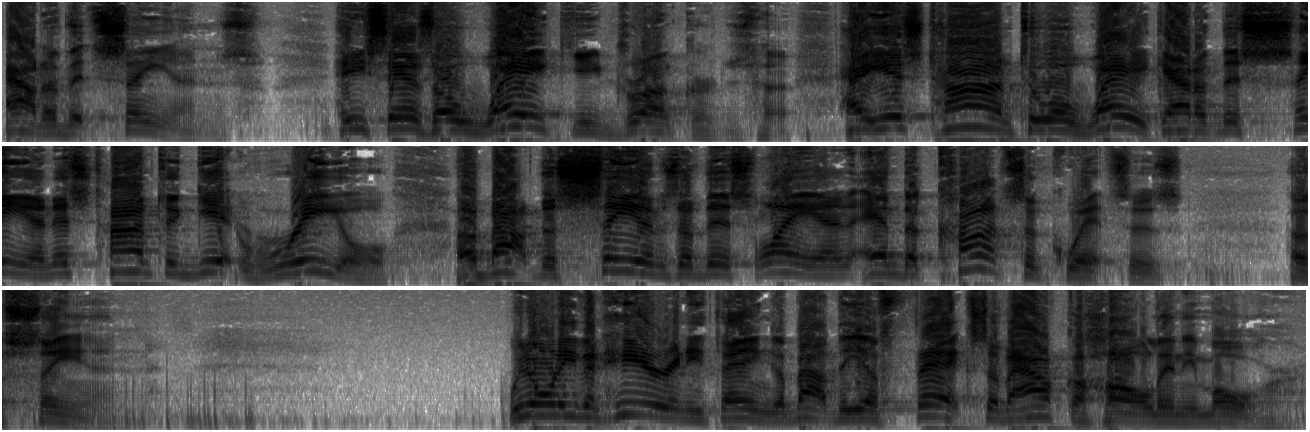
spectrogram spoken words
out of its sins. He says, Awake, ye drunkards. Hey, it's time to awake out of this sin. It's time to get real about the sins of this land and the consequences of sin. We don't even hear anything about the effects of alcohol anymore.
